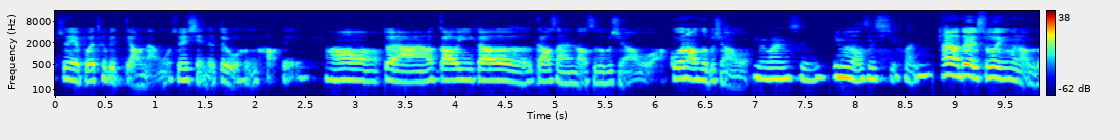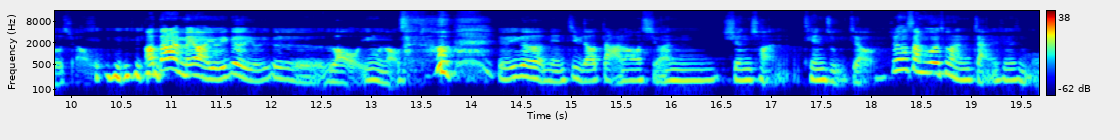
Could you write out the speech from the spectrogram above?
所以也不会特别刁难我，所以显得对我很好。对，然后对啊，然后高一、高二、高三老师都不喜欢我、啊，国文老师不喜欢我。没关系，英文老师喜欢。啊，对，所有英文老师都喜欢我啊，当然没有啊，有一个有一个老英文老师，有一个年纪比较大，然后喜欢宣传天主教，就他上课会突然讲一些什么，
